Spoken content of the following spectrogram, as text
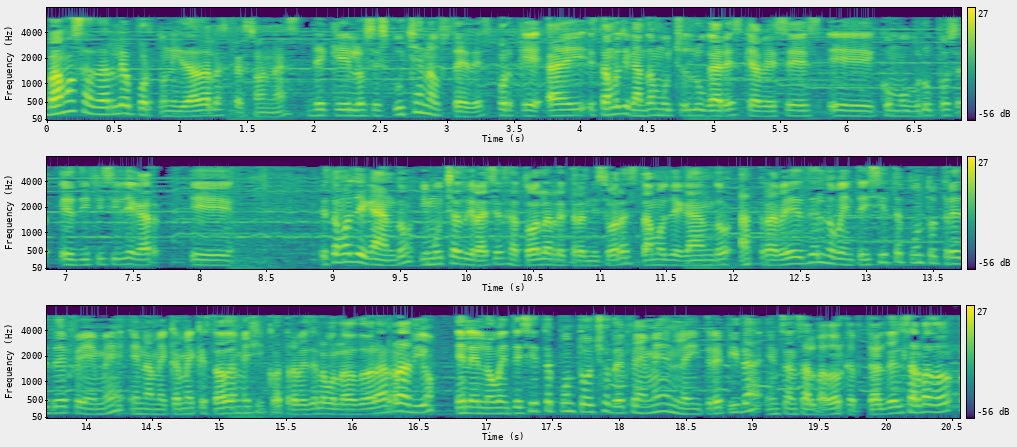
vamos a darle oportunidad a las personas de que los escuchen a ustedes, porque hay, estamos llegando a muchos lugares que a veces eh, como grupos es difícil llegar. eh, estamos llegando, y muchas gracias a todas las retransmisoras, estamos llegando a través del 97.3 de FM en Amecameca, Estado de México, a través de la voladora radio, en el 97.8 de FM en La Intrépida, en San Salvador, capital del Salvador,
